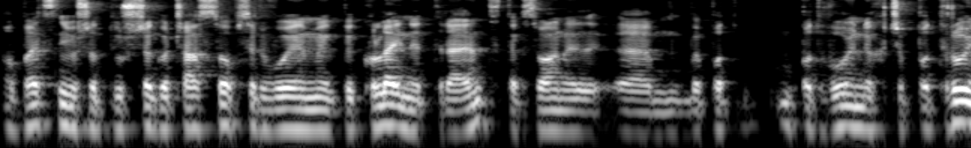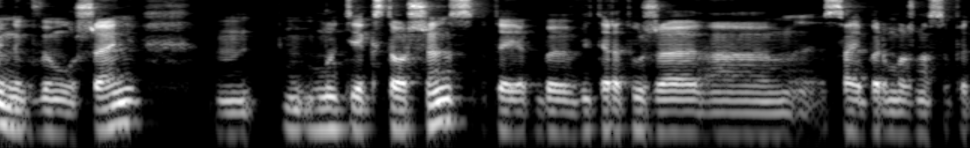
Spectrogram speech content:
Obecnie już od dłuższego czasu obserwujemy jakby kolejny trend, tak zwany jakby podwójnych czy potrójnych wymuszeń, multi-extortions. Tutaj jakby w literaturze cyber można sobie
